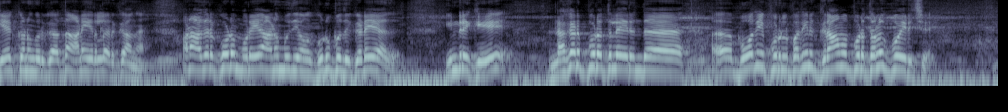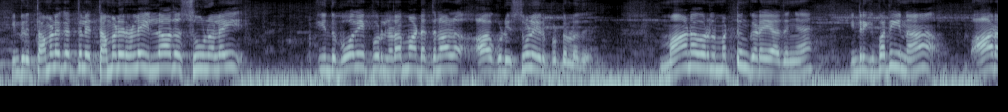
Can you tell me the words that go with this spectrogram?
கேட்கணுங்கிறக்காக தான் ஆணையரில் இருக்காங்க ஆனால் அதற்கூட முறையாக அனுமதி அவங்க கொடுப்பது கிடையாது. இன்றைக்கு நகர்ப்புறத்தில் இருந்த போதைப் பொருள் பார்த்திங்கன்னா கிராமப்புறத்தளவுக்கு போயிடுச்சு இன்று தமிழகத்தில் தமிழர்களே இல்லாத சூழ்நிலை இந்த போதைப்பொருள் நடமாட்டத்தினால் ஆகக்கூடிய சூழ்நிலை ஏற்பட்டுள்ளது. மாணவர்கள் மட்டும் கிடையாதுங்க. இன்றைக்கு பார்த்தீங்கன்னா ஆறு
